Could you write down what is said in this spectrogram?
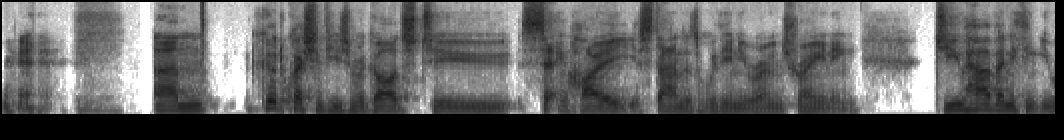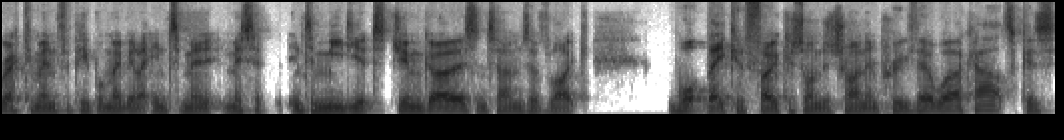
um, good question for you in regards to setting high standards within your own training do you have anything you recommend for people maybe like intermediate intermediate gym goers in terms of like what they can focus on to try and improve their workouts? Because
